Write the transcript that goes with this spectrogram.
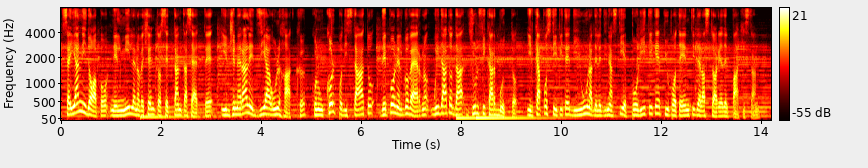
Sei anni dopo, nel 1977, il generale Zia-ul Haq, con un colpo di Stato, depone il governo guidato da Zulfikar Bhutto, il capostipite di una delle dinastie politiche più potenti della storia del Pakistan.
